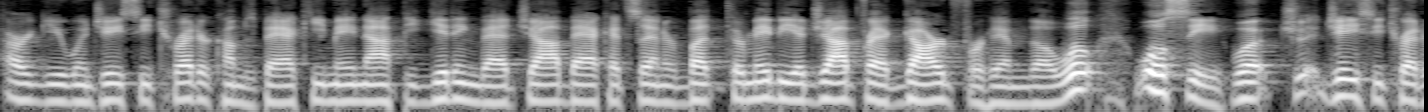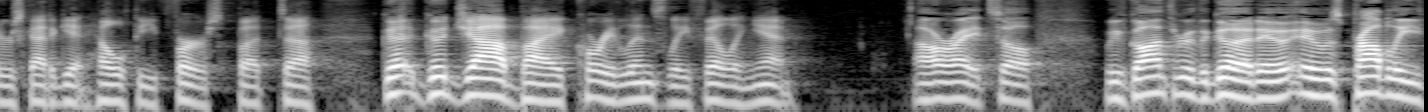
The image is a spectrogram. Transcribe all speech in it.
argue when J.C. Tretter comes back, he may not be getting that job back at center, but there may be a job for a guard for him, though. We'll we'll see. What J.C. Tretter's got to get healthy first, but uh, good good job by Corey Linsley filling in. All right, so we've gone through the good. It, it, was probably,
